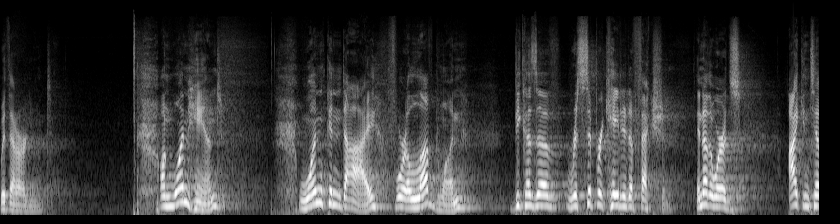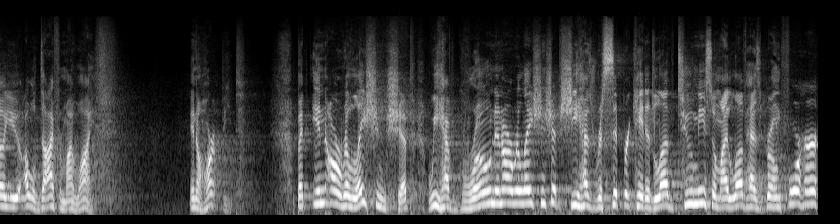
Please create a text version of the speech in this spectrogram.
with that argument. On one hand, one can die for a loved one because of reciprocated affection. In other words, I can tell you, I will die for my wife in a heartbeat. But in our relationship, we have grown in our relationship. She has reciprocated love to me, so my love has grown for her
